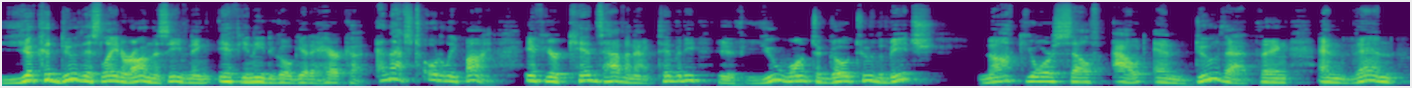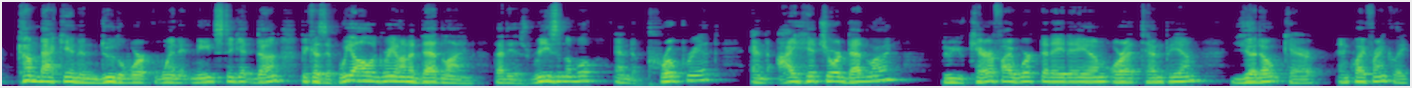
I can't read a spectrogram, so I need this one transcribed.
you could do this later on this evening if you need to go get a haircut, and that's totally fine. If your kids have an activity, if you want to go to the beach, knock yourself out and do that thing, and then come back in and do the work when it needs to get done. Because if we all agree on a deadline that is reasonable and appropriate, and I hit your deadline, do you care if I worked at 8 a.m. or at 10 p.m.? you don't care. And quite frankly,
